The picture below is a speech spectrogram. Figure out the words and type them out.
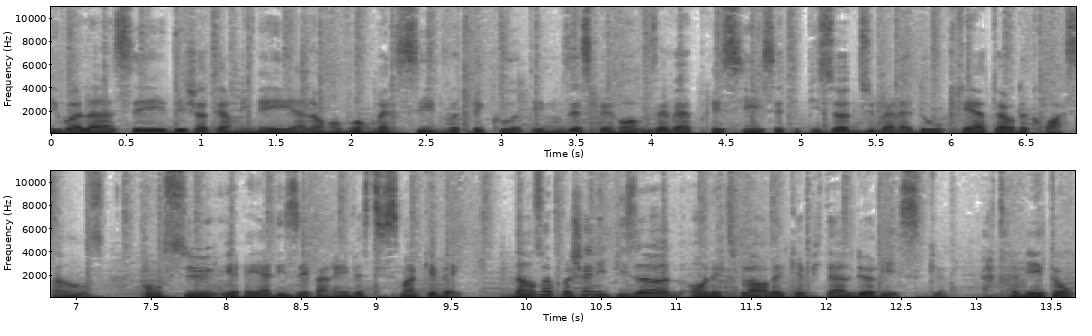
Et voilà, c'est déjà terminé. Alors on vous remercie de votre écoute et nous espérons que vous avez apprécié cet épisode du balado Créateur de croissance, conçu et réalisé par Investissement Québec. Dans un prochain épisode, on explore le capital de risque. À très bientôt.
